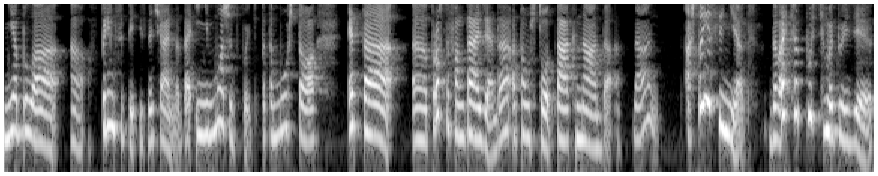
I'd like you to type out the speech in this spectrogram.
не было э, в принципе изначально, да, и не может быть, потому что это э, просто фантазия, да, о том, что так надо, да, а что если нет? Давайте отпустим эту идею.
